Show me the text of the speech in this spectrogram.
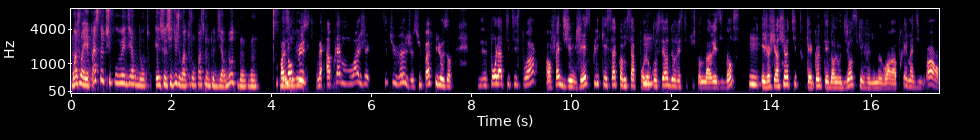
moi, je voyais pas ce que tu pouvais dire d'autre. Et ceci dit, je vois toujours pas ce qu'on peut dire d'autre. Donc, bon. Moi non plus. Mais après, moi, si tu veux, je suis pas philosophe pour la petite histoire, en fait, j'ai expliqué ça comme ça pour le mm. concert de restitution de ma résidence. Mm. Et je cherchais un titre. Quelqu'un était dans l'audience qui est venu me voir après. Il m'a dit Waouh,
